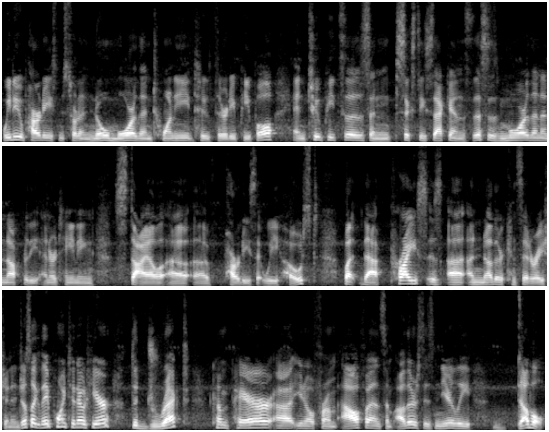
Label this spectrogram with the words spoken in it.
We do parties sort of no more than 20 to 30 people, and two pizzas in 60 seconds. This is more than enough for the entertaining style uh, of parties that we host. But that price is uh, another consideration. And just like they pointed out here, the direct compare, uh, you know, from Alfa and some others is nearly double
